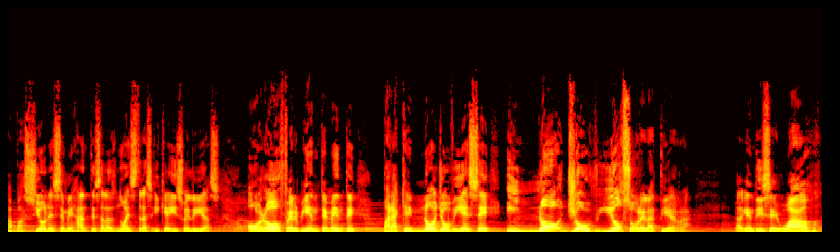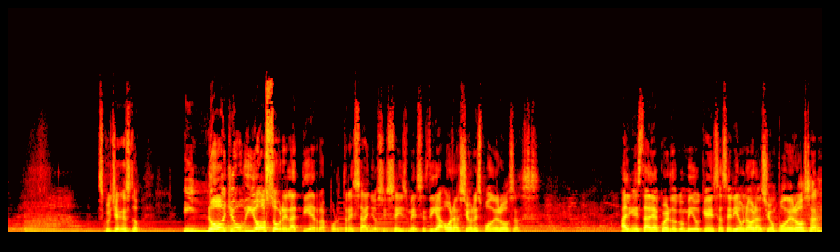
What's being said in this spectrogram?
a pasiones semejantes a las nuestras. ¿Y qué hizo Elías? Oró fervientemente para que no lloviese y no llovió sobre la tierra. Alguien dice, wow. Escuchen esto. Y no llovió sobre la tierra por tres años y seis meses. Diga, oraciones poderosas. ¿Alguien está de acuerdo conmigo que esa sería una oración poderosa?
